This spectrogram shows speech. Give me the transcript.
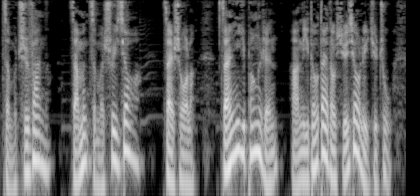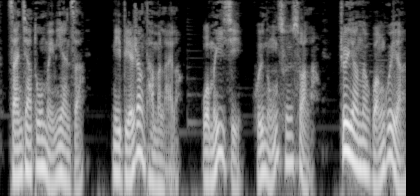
怎么吃饭呢？咱们怎么睡觉啊？再说了，咱一帮人啊，你都带到学校里去住，咱家多没面子啊！你别让他们来了，我们一起回农村算了。这样呢，王贵啊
